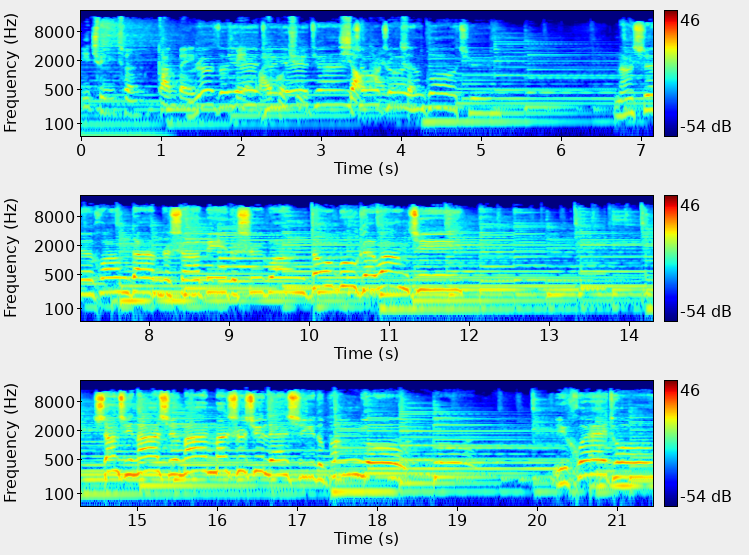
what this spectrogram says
以青春干杯，缅怀过去，笑谈人生。那些荒诞的、傻逼的时光都不该忘记。想起那些慢慢失去联系的朋友，一回头，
